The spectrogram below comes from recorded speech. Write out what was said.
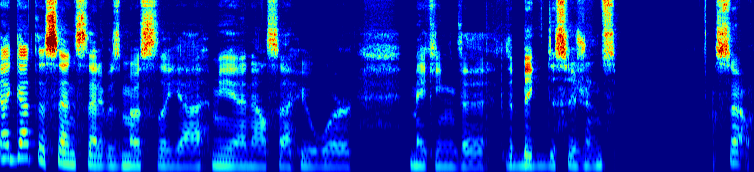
I got the sense that it was mostly uh, Mia and Elsa who were making the the big decisions. So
